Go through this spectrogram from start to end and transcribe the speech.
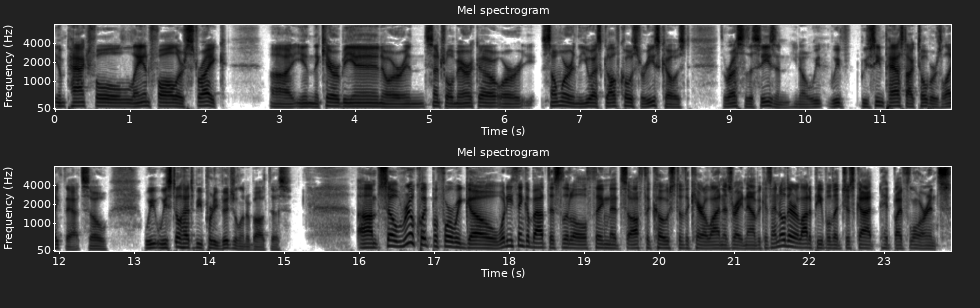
impactful landfall or strike uh, in the Caribbean or in Central America or somewhere in the U.S. Gulf Coast or East Coast the rest of the season. You know, we, we've we've seen past October's like that, so we we still have to be pretty vigilant about this. Um, so, real quick before we go, what do you think about this little thing that's off the coast of the Carolinas right now? Because I know there are a lot of people that just got hit by Florence.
